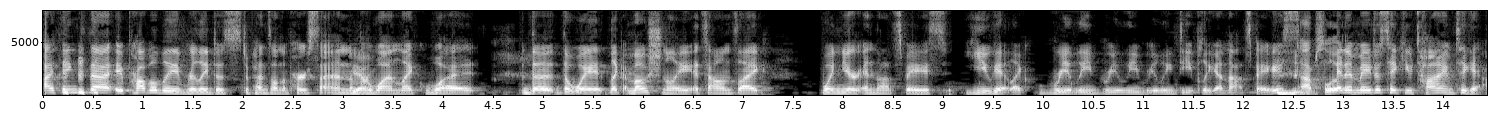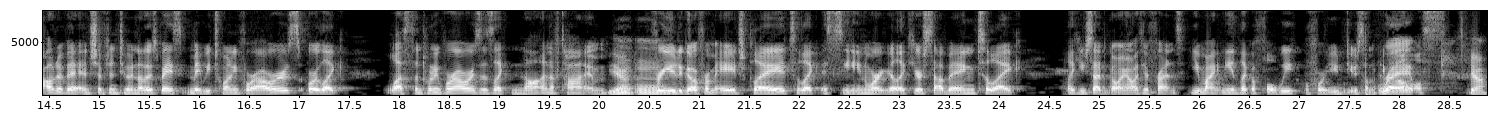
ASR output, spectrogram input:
I think that it probably really just depends on the person. Number Yeah. one, like what the the way like emotionally, it sounds like when you're in that space, you get like really, really, really deeply in that space. Mhm. absolutely And it may just take you time to get out of it and shift into another space. Maybe 24 hours or like less than 24 hours is like not enough time yeah Mm-mm. for you to go from age play to like a scene where you're like you're subbing to like like you said going out with your friends. You might need like a full week before you do something Right. else. yeah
